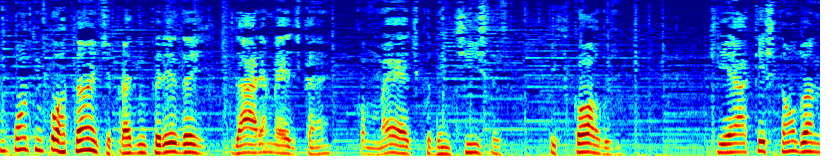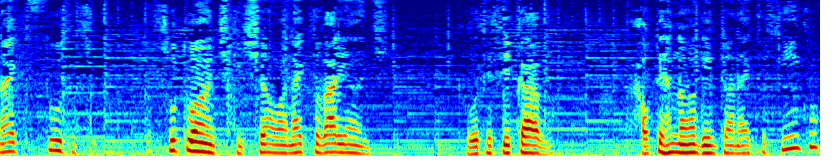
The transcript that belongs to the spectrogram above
Um ponto importante para as empresas da área médica, né? Como médicos, dentistas, psicólogos, que é a questão do anexo flutuante, que chama anexo variante. Você fica alternando entre o anexo 5,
